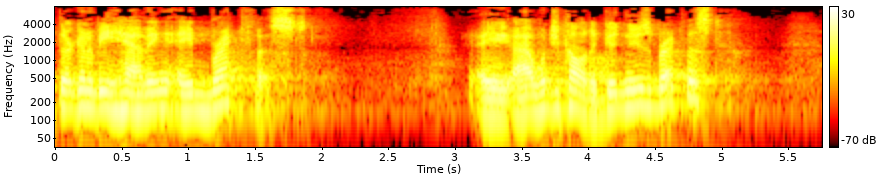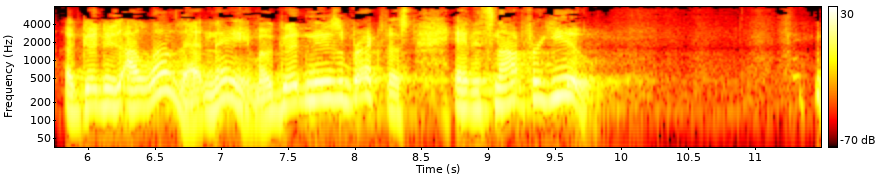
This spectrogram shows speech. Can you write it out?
they're going to be having a breakfast. A, uh, what do you call it? A good news breakfast? A good news, I love that name, a good news breakfast. And it's not for you.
